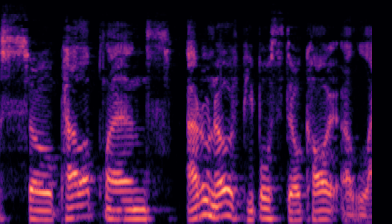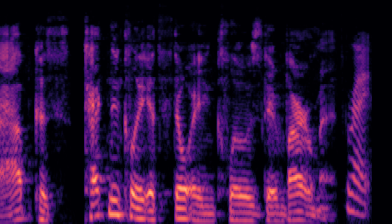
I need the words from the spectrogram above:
So pilot plants, I don't know if people still call it a lab because technically it's still an enclosed environment, Right.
